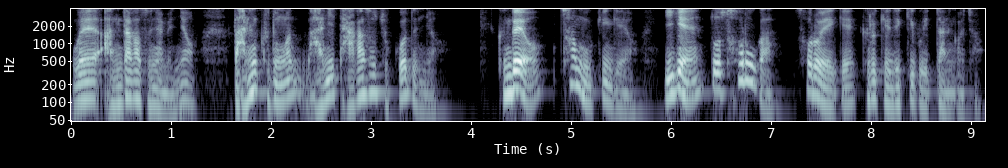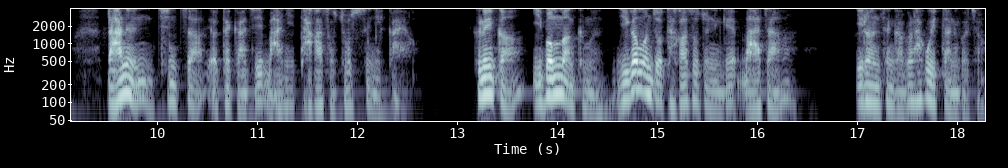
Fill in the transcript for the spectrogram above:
왜 안 다가서냐면요. 나는 그동안 많이 다가서 줬거든요. 근데요 참 웃긴 게요. 이게 또 서로가 서로에게 그렇게 느끼고 있다는 거죠. 나는 진짜 여태까지 많이 다가서 줬으니까요. 그러니까 이번만큼은 네가 먼저 다가서 주는 게 맞아. 이런 생각을 하고 있다는 거죠.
